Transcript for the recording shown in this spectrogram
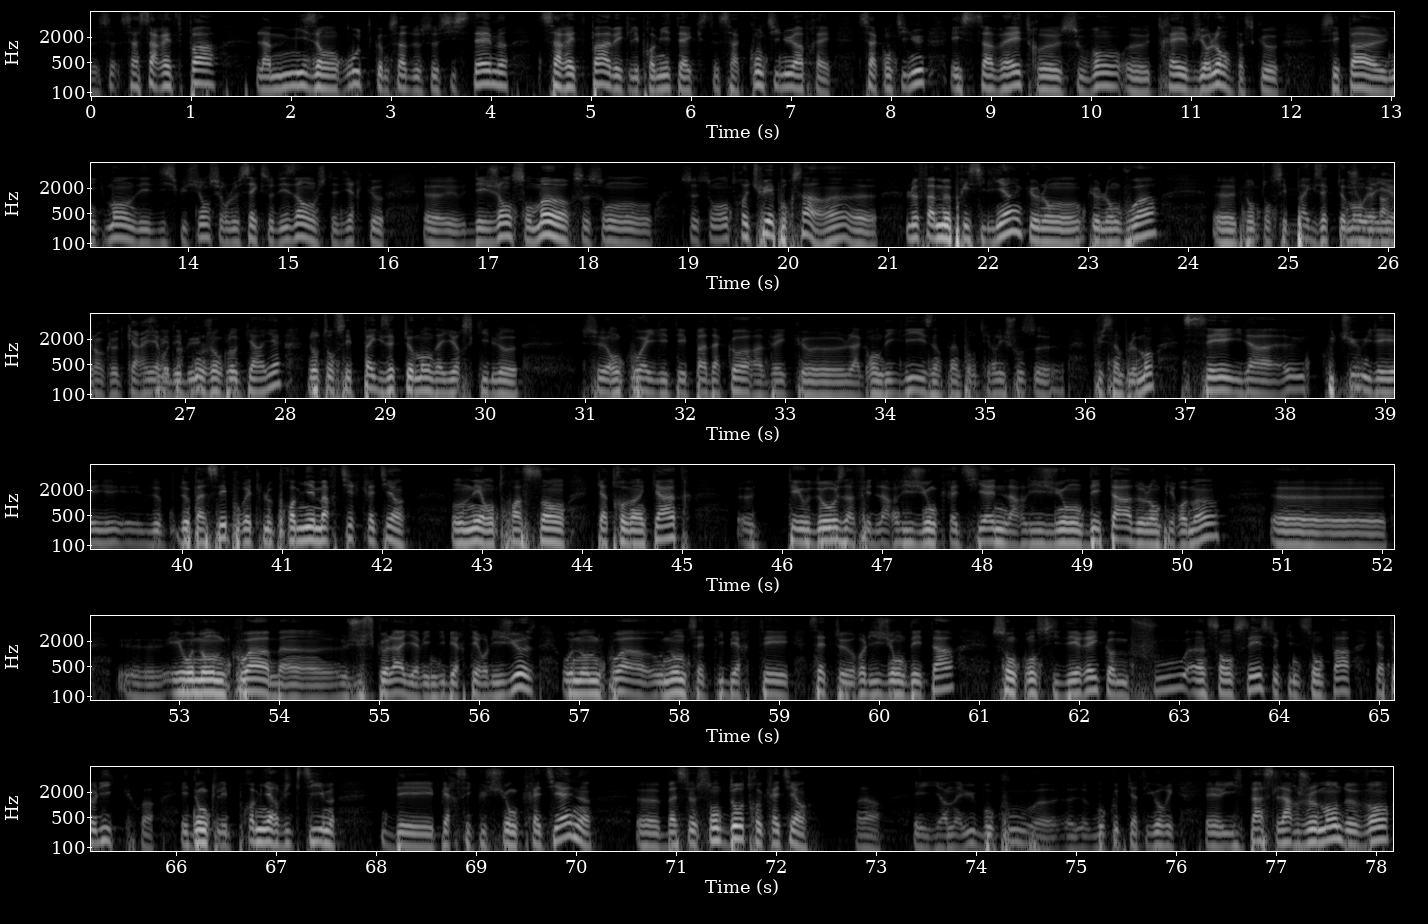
ça, ça s'arrête pas la mise en route comme ça de ce système s'arrête pas avec les premiers textes, ça continue après, ça continue et ça va être souvent très violent parce que c'est pas uniquement des discussions sur le sexe des anges, c'est-à-dire que euh, des gens sont morts, se sont se sont entretués pour ça. hein. Euh, le fameux Priscillien que l'on que l'on voit. euh, dont on ne sait pas exactement d'ailleurs Jean-Claude Carrière au début. Jean-Claude Carrière, dont on ne sait pas exactement d'ailleurs ce qu'il, ce en quoi il n'était pas d'accord avec euh, la grande Église. Enfin, pour dire les choses euh, plus simplement, c'est il a euh, coutume, il est de, passer pour être le premier martyr chrétien. On est en 384. euh, Théodose a fait de la religion chrétienne la religion d'État de l'Empire romain. Euh, et au nom de quoi, ben, jusque-là, il y avait une liberté religieuse. Au nom de quoi, au nom de cette liberté, cette religion d'État, sont considérés comme fous, insensés, ceux qui ne sont pas catholiques. Et donc, les premières victimes des persécutions chrétiennes, euh, ben, ce sont d'autres chrétiens. Et il y en a eu beaucoup, euh, beaucoup de catégories. Ils passent largement devant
